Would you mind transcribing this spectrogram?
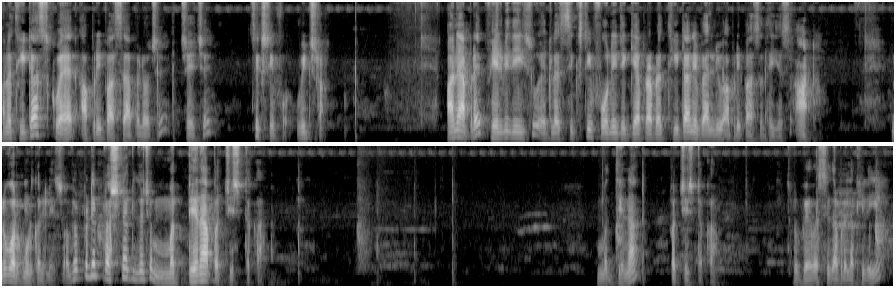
અને થીટા સ્ક્વેર આપણી પાસે આપેલો છે જે છે સિક્સટી ફોર, વિચરણ. આને આપણે ફેરવી દઈશું એટલે સિક્સટી ફોરની જગ્યા પર આપણે થીટાની વેલ્યુ આપણી પાસે થઈ જશે આઠ. નું વર્ગમૂળ કરી લઈશું. હવે આપણે પ્રશ્ન કીધો છે મધ્યના પચીસ ટકા. મધ્યના પચીસ ટકા. થોડું વ્યવસ્થિત આપણે લખી લઈએ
